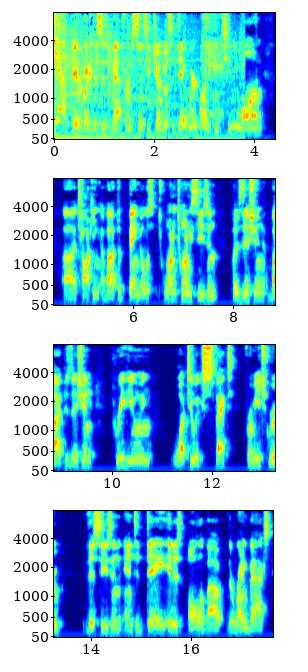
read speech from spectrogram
Yeah. Hey everybody, this is Matt from Cincy Jungle. Today we're going to continue on uh, talking about the Bengals 2020 season, position by position, previewing what to expect from each group this season. And today it is all about the running backs.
